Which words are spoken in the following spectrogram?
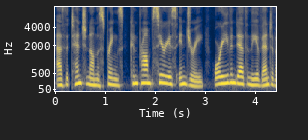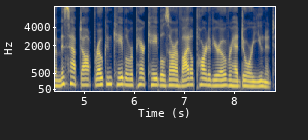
as the tension on the springs can prompt serious injury or even death in the event of a mishap. Broken cable repair cables are a vital part of your overhead door unit.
